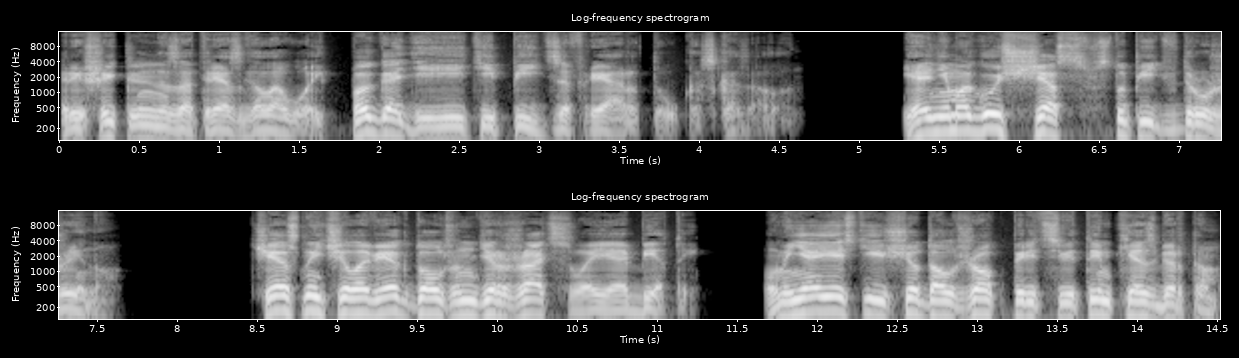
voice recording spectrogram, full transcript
решительно затряс головой. «Погодите пить за Фриартука», — сказал он. «Я не могу сейчас вступить в дружину. Честный человек должен держать свои обеты. У меня есть еще должок перед святым Кезбертом,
